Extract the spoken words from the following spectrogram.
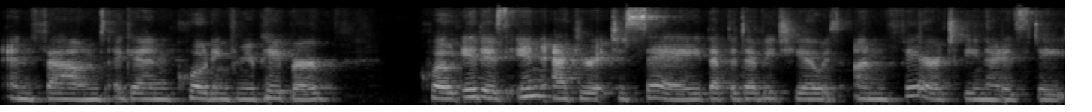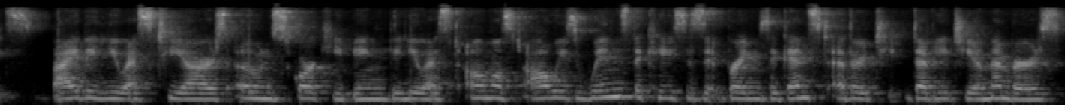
and found, again, quoting from your paper, quote, it is inaccurate to say that the WTO is unfair to the United States. By the USTR's own scorekeeping, the US almost always wins the cases it brings against other T- WTO members,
